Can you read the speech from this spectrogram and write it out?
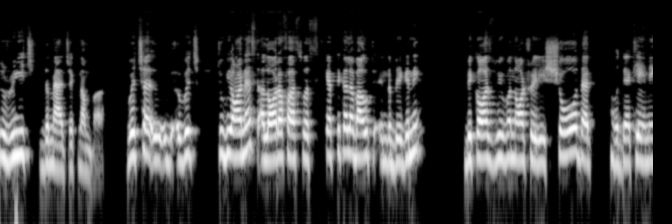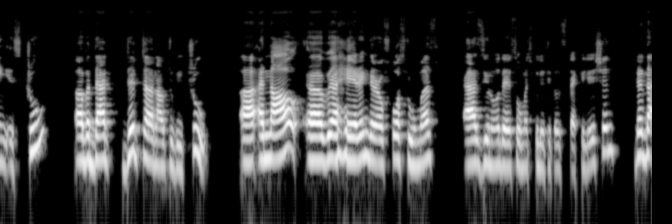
to reach the magic number, which, uh, which, to be honest, a lot of us were skeptical about in the beginning because we were not really sure that what they're claiming is true. Uh, but that did turn out to be true. Uh, and now uh, we are hearing there are, of course, rumors, as you know, there's so much political speculation that the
